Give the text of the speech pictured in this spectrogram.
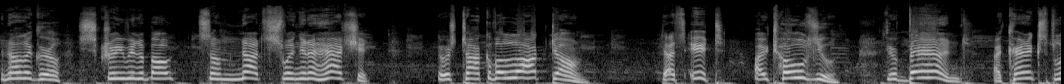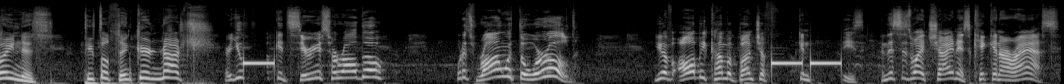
Another girl screaming about some nut swinging a hatchet. There was talk of a lockdown. That's it. I told you. You're banned. I can't explain this. People think you're nuts. Are you fing serious, Geraldo? What is wrong with the world? You have all become a bunch of fing these, and this is why China is kicking our ass.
